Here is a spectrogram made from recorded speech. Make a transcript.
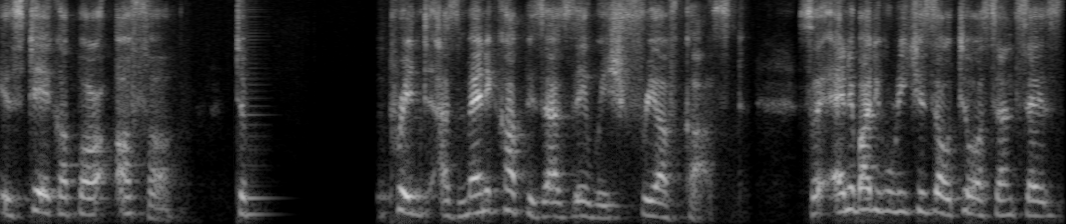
is take up our offer to print as many copies as they wish free of cost. So anybody who reaches out to us and says,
